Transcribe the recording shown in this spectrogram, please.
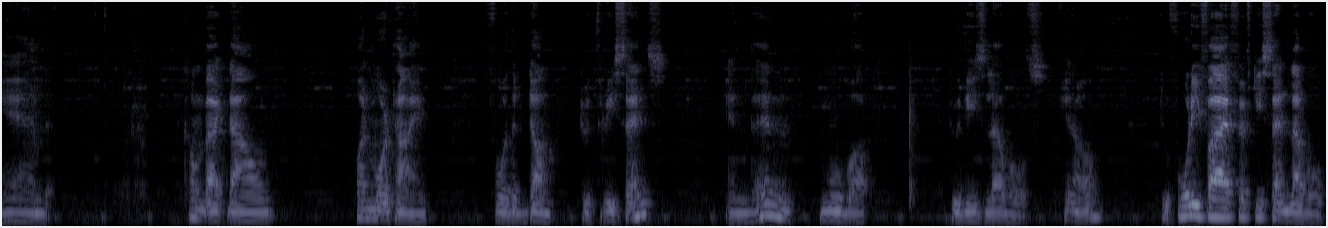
and come back down one more time for the dump to 3 cents, and then move up to these levels, you know, to 45, 50 cent level.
